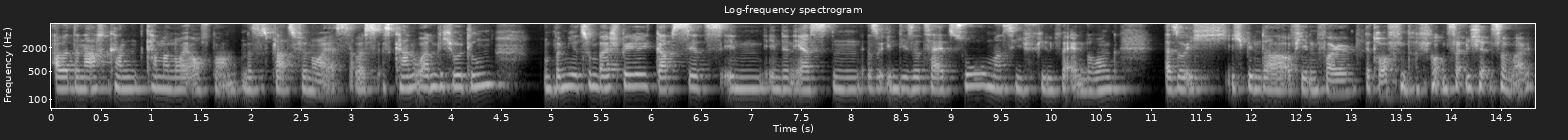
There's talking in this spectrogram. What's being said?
Aber danach kann, kann man neu aufbauen und es ist Platz für Neues. Aber es, es kann ordentlich rütteln und bei mir zum Beispiel gab es jetzt in, in den ersten, also in dieser Zeit so massiv viel Veränderung. Also ich, ich bin da auf jeden Fall betroffen davon, sage ich jetzt einmal.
